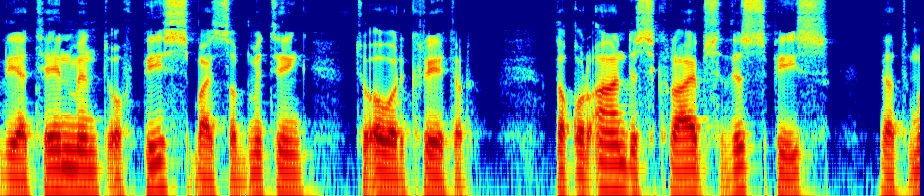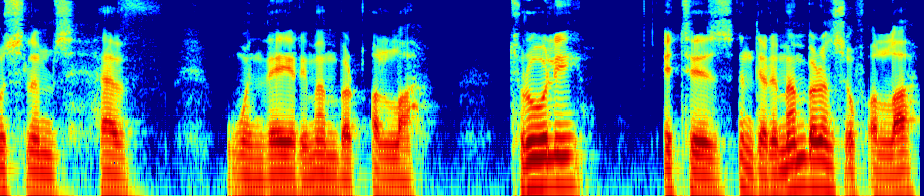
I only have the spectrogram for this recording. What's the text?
The attainment of peace by submitting to our Creator. The Quran describes this peace that Muslims have when they remember Allah. Truly, it is in the remembrance of Allah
